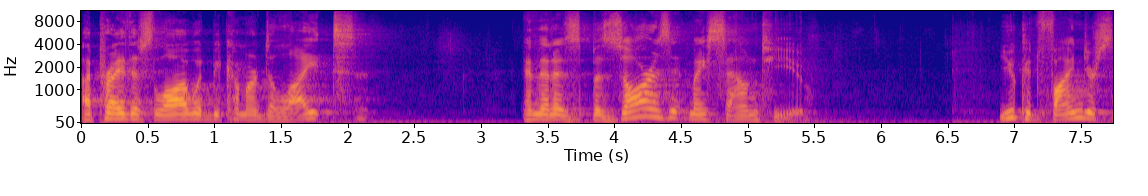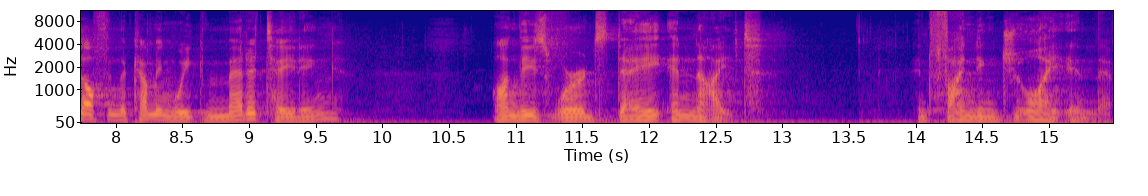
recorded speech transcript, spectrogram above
I pray this law would become our delight, and that as bizarre as it may sound to you, you could find yourself in the coming week meditating on these words day and night and finding joy in them.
